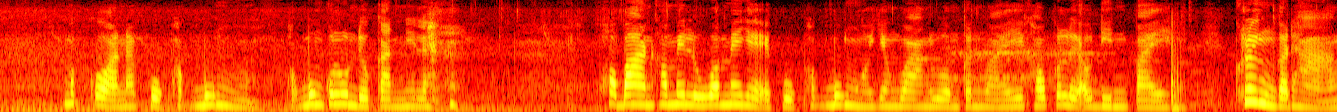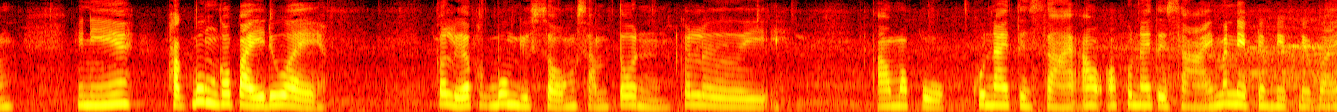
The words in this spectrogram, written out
ๆเมื่อก่อนนะปลูกผักบุ้งผักบุ้งก็รุ่นเดียวกันนี่แหละพ่อบ้านเขาไม่รู้ว่าแม่ใหญ่ปลูกผักบุ้งยังวางรวมกันไว้เขาก็เลยเอาดินไป ครึ่งกระถาง ทีนี้ผักบุ้งก็ไปด้วย ก็เหลือผักบุ้งอยู่สองสามต้นก็เลย เอามาปลูกคุณนายตื่นสายเอาเอาคุณนายตื่นสายมาเน็บเน็บเน็บเน็บไว้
